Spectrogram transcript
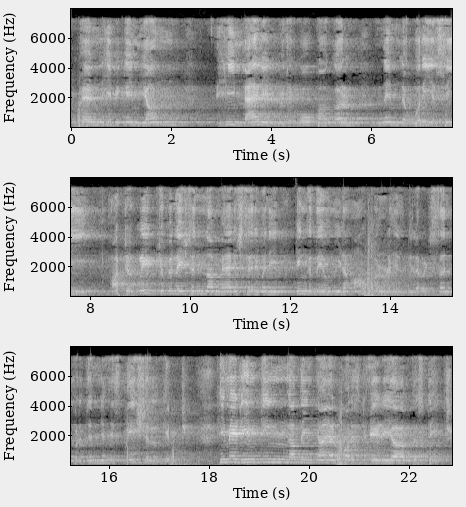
When he became young, he married with a Gopa girl named Variyasi. After great jubilation of marriage ceremony, King Devamida offered his beloved son Parjanya a special gift. He made him king of the entire forest area of the state,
